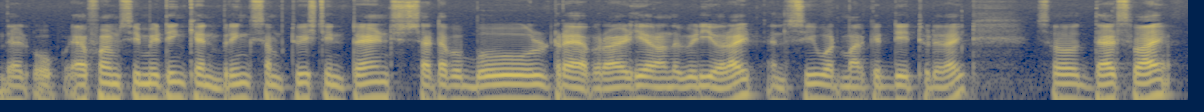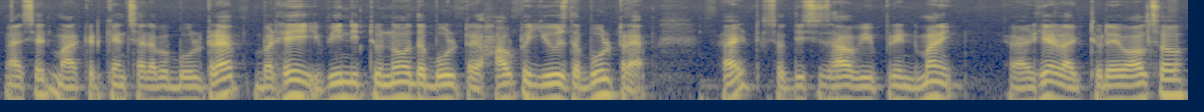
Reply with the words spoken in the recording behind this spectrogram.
that FOMC meeting can bring some twist in trends set up a bull trap right here on the video right and see what market did today right? So that's why i said market can set up a bull trap but hey we need to know the bull trap how to use the bull trap right? So this is how we print money right here like today also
